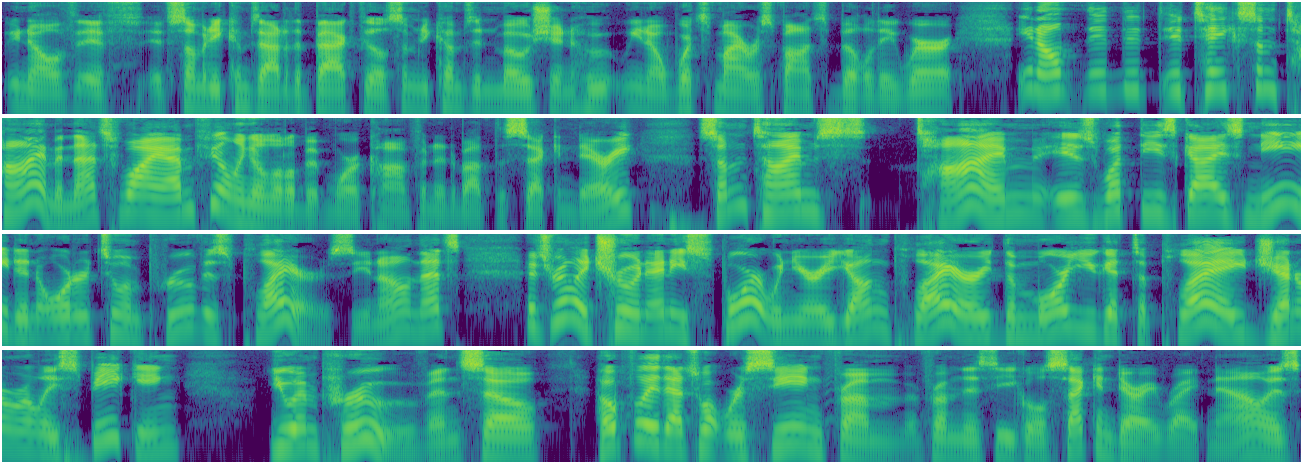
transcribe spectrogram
you know if if somebody comes out of the backfield, somebody comes in motion, who you know what's my responsibility? Where you know it, it, it takes some time, and that's why I'm feeling a little bit more confident about the secondary. Sometimes time is what these guys need in order to improve as players, you know? And that's it's really true in any sport when you're a young player, the more you get to play, generally speaking, you improve. And so hopefully that's what we're seeing from from this Eagles secondary right now is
